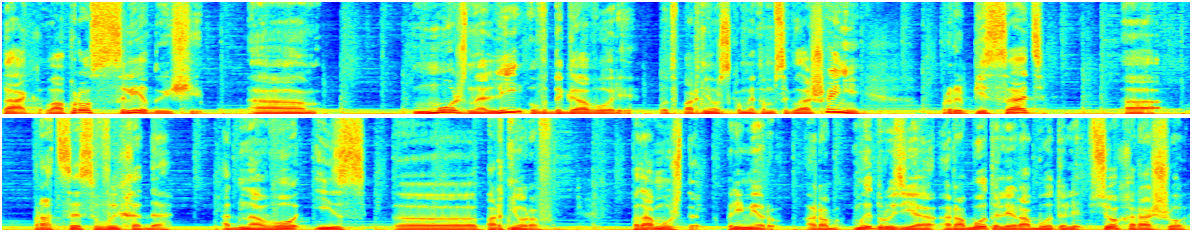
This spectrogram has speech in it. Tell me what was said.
Так, вопрос следующий. А, можно ли в договоре, вот в партнерском этом соглашении, прописать а, процесс выхода одного из э, партнеров? Потому что, к примеру, мы, друзья, работали, работали, все хорошо.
